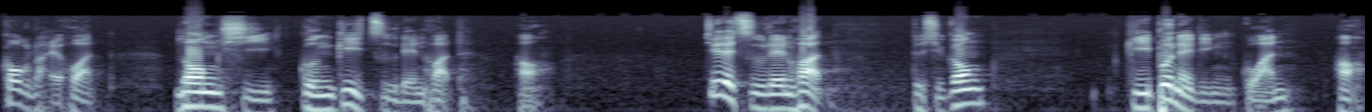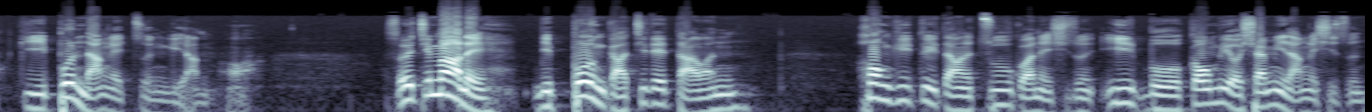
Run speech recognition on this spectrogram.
国内法，拢是根据自然法吼。即个自然法，就是讲基本诶人权。吼，基本人的尊严吼，所以即马咧，日本甲即个台湾放弃对台湾的主权的时阵，伊无讲要虾米人的时阵，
